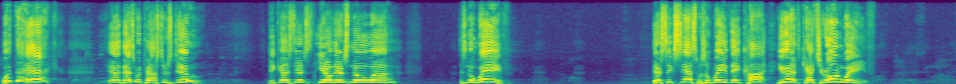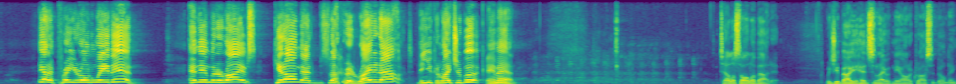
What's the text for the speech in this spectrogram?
What the heck? Yeah, that's what pastors do. Because there's, you know, there's no uh, there's no wave. Their success was a wave they caught. Gonna have to catch your own wave. You gotta pray your own wave in. And then when it arrives, get on that sucker and write it out. Then you can write your book. Amen. Tell us all about it. Would you bow your heads tonight with me all across the building?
